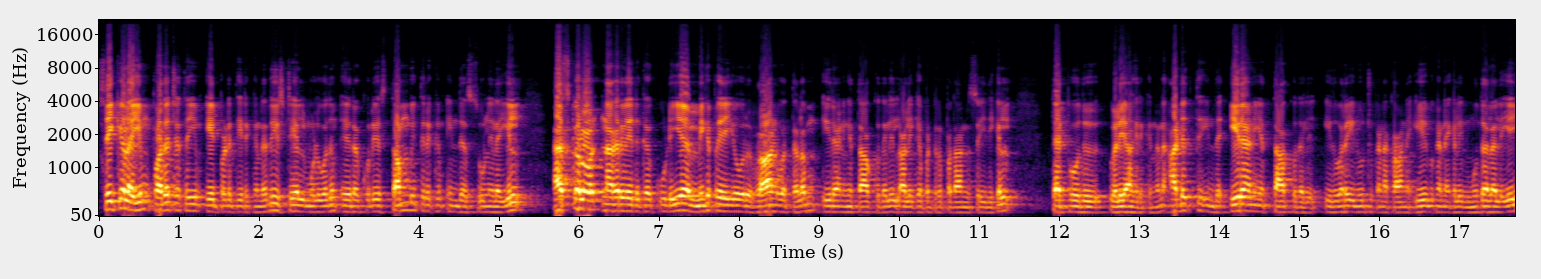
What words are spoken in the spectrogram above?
சிக்கலையும் பதற்றத்தையும் ஏற்படுத்தி இருக்கின்றது இஸ்ரேல் முழுவதும் ஏறக்குறைய ஸ்தம்பித்திருக்கும் இந்த சூழ்நிலையில் அஸ்கலோன் நகரில் இருக்கக்கூடிய மிகப்பெரிய ஒரு இராணுவ தளம் ஈரானிய தாக்குதலில் அளிக்கப்பட்டிருப்பதான செய்திகள் தற்போது வெளியாக இருக்கின்றன. அடுத்து இந்த ஈரானிய தாக்குதலில் இதுவரை நூற்றுக்கணக்கான ஏவுகணைகளின் முதல் அலையை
